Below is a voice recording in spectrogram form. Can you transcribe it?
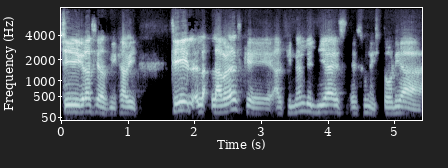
Sí, gracias, mi Javi. Sí, la, verdad es que al final del día es, es una historia,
